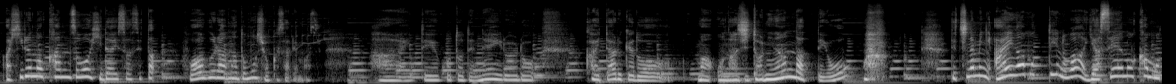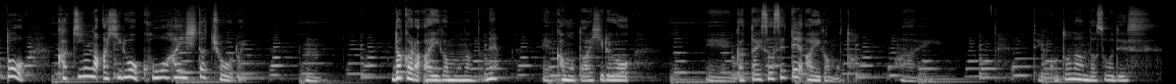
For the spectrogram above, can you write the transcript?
アヒルの肝臓を肥大させたフォアグラなども食されます。はいということでねいろいろ書いてあるけどまあ同じ鳥なんだってよ。でちなみにアイガモっていうのは野生のカモと課金のアヒルを交配した鳥類。うん、だからアイガモなんだね。えーカモとアヒルを、えー合体させてアイガモと。はい。っていうことなんだそうです。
